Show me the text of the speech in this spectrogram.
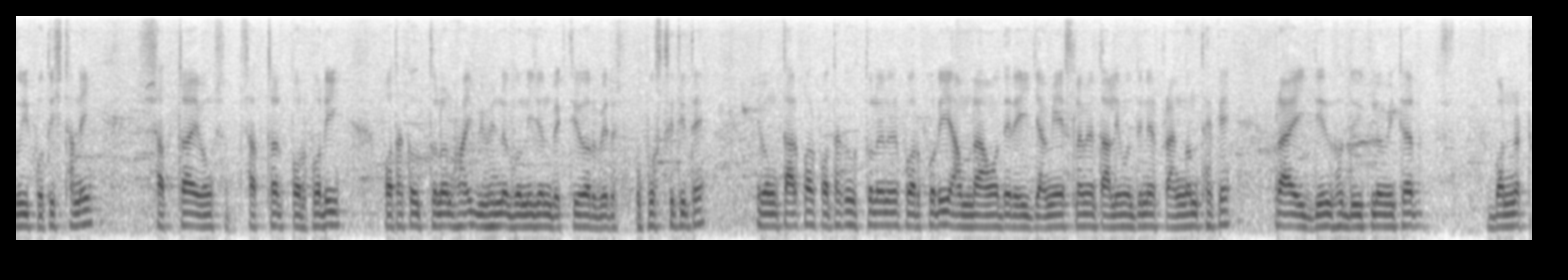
দুই প্রতিষ্ঠানেই সাতটা এবং সাতটার পরপরই পতাকা উত্তোলন হয় বিভিন্ন গণিজন ব্যক্তিবর্গের উপস্থিতিতে এবং তারপর পতাকা উত্তোলনের পরপরই আমরা আমাদের এই জামিয়া ইসলামিয়া তালিমউদ্দিনের প্রাঙ্গণ থেকে প্রায় দীর্ঘ দুই কিলোমিটার বর্ণাঢ্য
